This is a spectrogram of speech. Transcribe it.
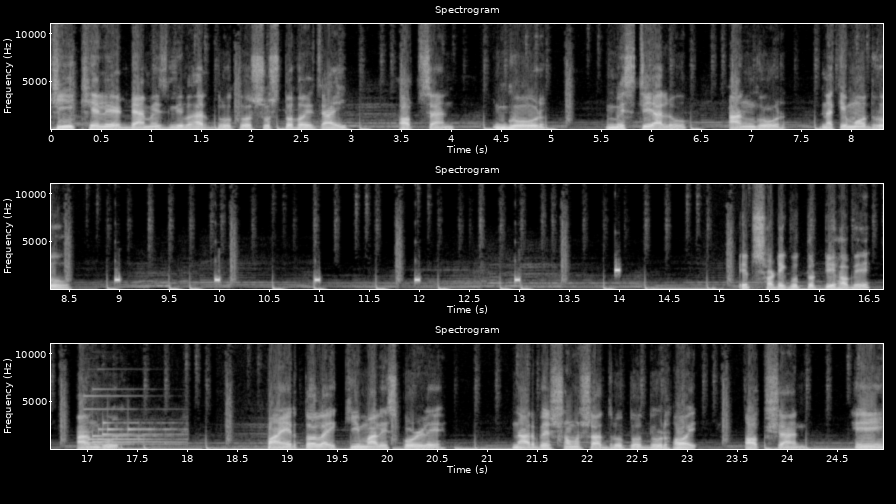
কি খেলে ড্যামেজ লিভার দ্রুত সুস্থ হয়ে যায়? অপশান, গুড়, মিষ্টি আলু, আঙ্গুর নাকি মধু? এর সঠিক উত্তরটি হবে আঙ্গুর। পায়ের তলায় কি মালিশ করলে নার্ভের সমস্যা দ্রুত দূর হয়? অপশান, হিং,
